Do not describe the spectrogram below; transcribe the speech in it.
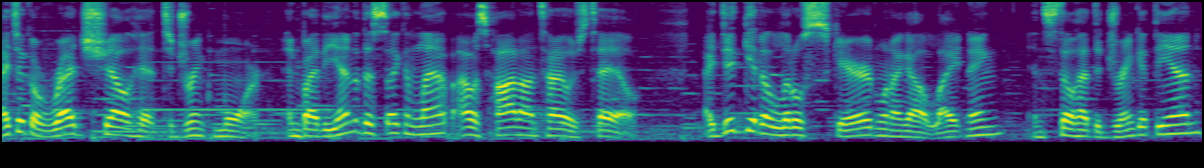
I took a red shell hit to drink more, and by the end of the second lap, I was hot on Tyler's tail. I did get a little scared when I got lightning, and still had to drink at the end,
